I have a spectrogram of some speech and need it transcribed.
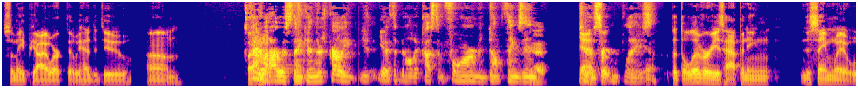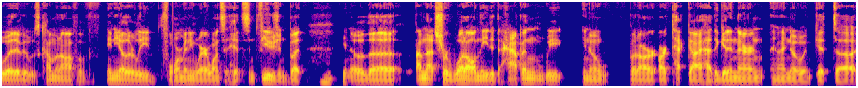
some API work that we had to do. Um, It's but kind I'm of what not- I was thinking. There's probably you, you Yeah. have to build a custom form and dump things in Yeah. to Yeah, a and so- certain place. yeah, the delivery is happening the same way it would if it was coming off of any other lead form anywhere once it hits infusion. But you know the i'm not sure what all needed to happen. We you know but our our tech guy had to get in there and, and i know and get uh,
